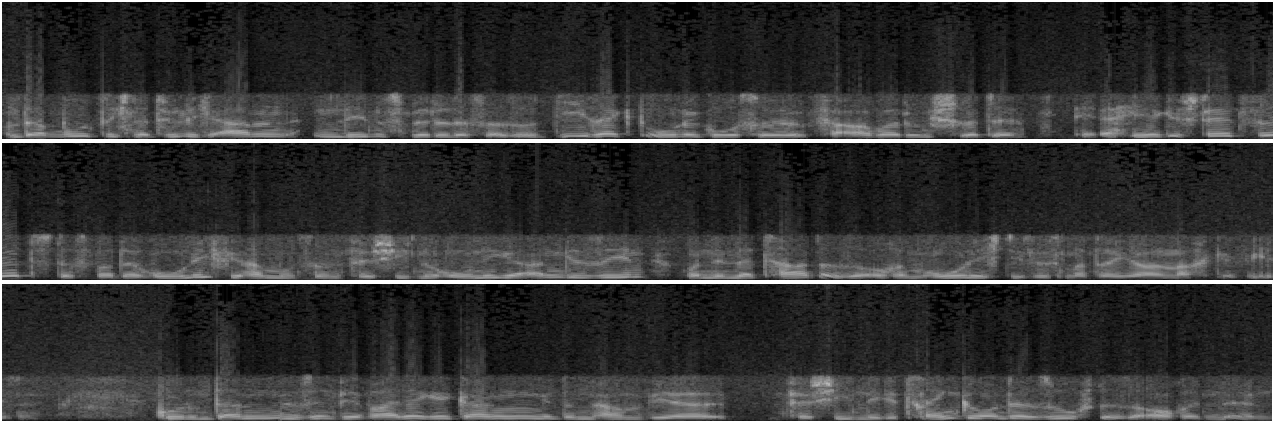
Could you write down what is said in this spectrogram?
Und da bot sich natürlich an, ein Lebensmittel, das also direkt ohne große Verarbeitungsschritte hergestellt wird. Das war der Honig. Wir haben uns dann verschiedene Honige angesehen und in der Tat also auch im Honig dieses Material nachgewiesen. Gut, und dann sind wir weitergegangen, dann haben wir verschiedene Getränke untersucht, also auch in, in,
